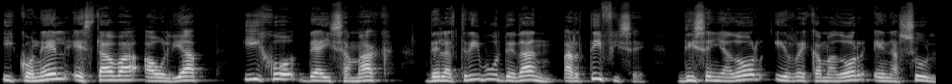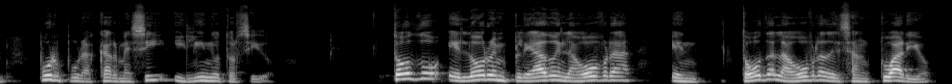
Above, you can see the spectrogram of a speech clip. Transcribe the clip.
Y con él estaba Aholiab, hijo de Aizamac, de la tribu de Dan, artífice, diseñador y recamador en azul, púrpura, carmesí y lino torcido. Todo el oro empleado en la obra, en toda la obra del santuario,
